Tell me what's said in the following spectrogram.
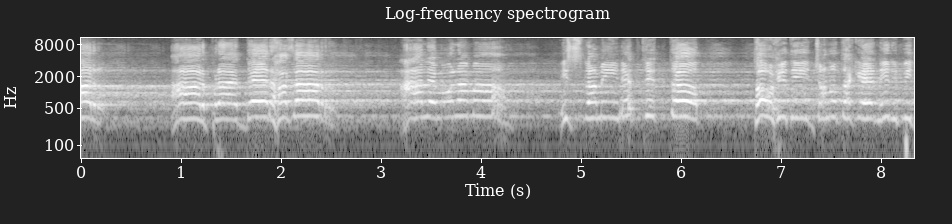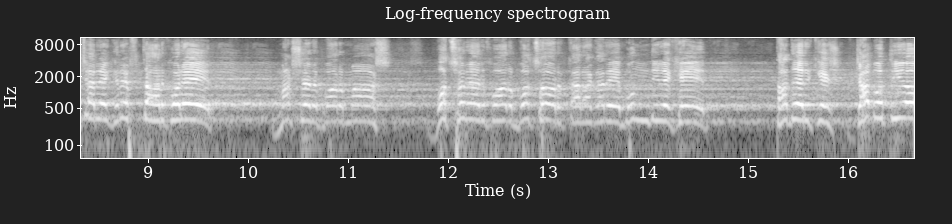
আর আর প্রায় দেড় হাজার আলেম ওলামা ইসলামী নেতৃত্ব তৌহিদি জনতাকে নির্বিচারে গ্রেফতার করে মাসের পর মাস, বছরের পর বছর কারাগারে বন্দি রেখে তাদেরকে যাবতীয়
